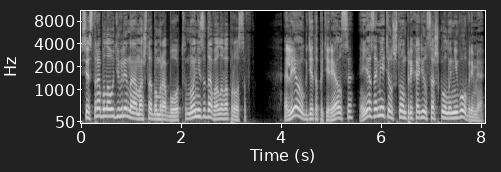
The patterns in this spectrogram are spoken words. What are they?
Сестра была удивлена масштабом работ, но не задавала вопросов. Лео где-то потерялся, я заметил, что он приходил со школы не вовремя,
